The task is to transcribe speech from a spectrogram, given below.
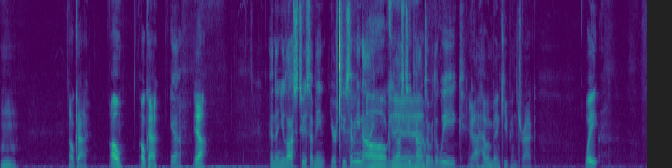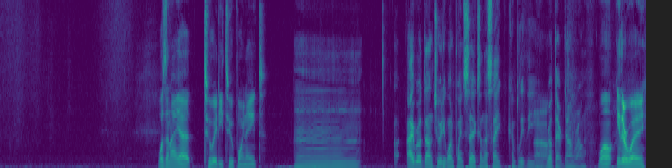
Hmm. Okay. Oh, okay. Yeah. Yeah. And then you lost 270. You're 279. Oh, okay, You lost yeah, two yeah, pounds yeah. over the week. Yeah, I haven't been keeping track. Wait. Wasn't I at 282.8? Mm, I wrote down 281.6 unless I completely Oh. wrote that down wrong. Well, either way,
